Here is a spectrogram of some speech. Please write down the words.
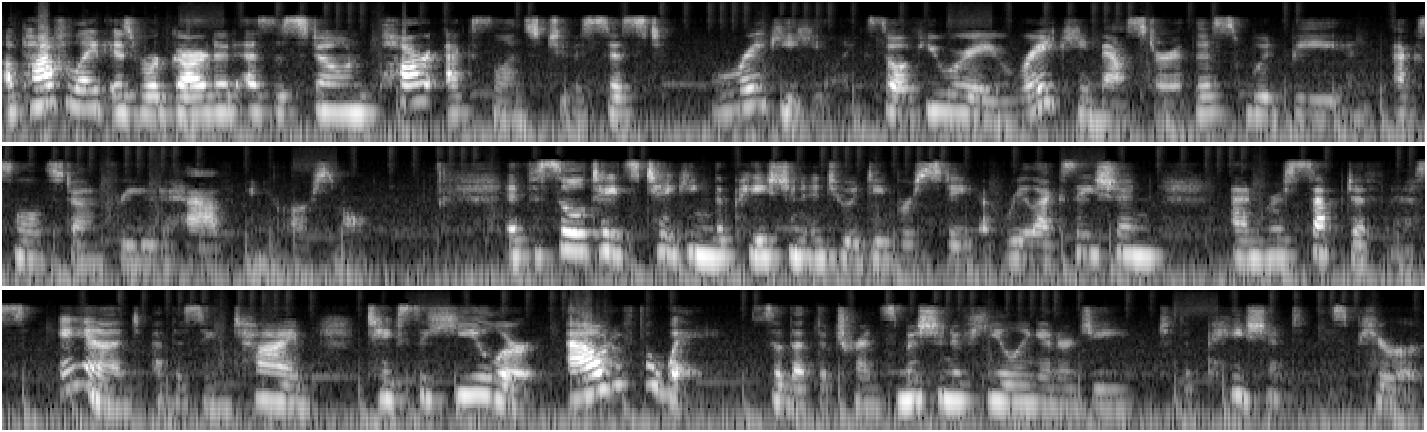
apophyllite is regarded as the stone par excellence to assist Reiki healing. So, if you were a Reiki master, this would be an excellent stone for you to have in your arsenal. It facilitates taking the patient into a deeper state of relaxation and receptiveness, and at the same time, takes the healer out of the way so that the transmission of healing energy to the patient is purer.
